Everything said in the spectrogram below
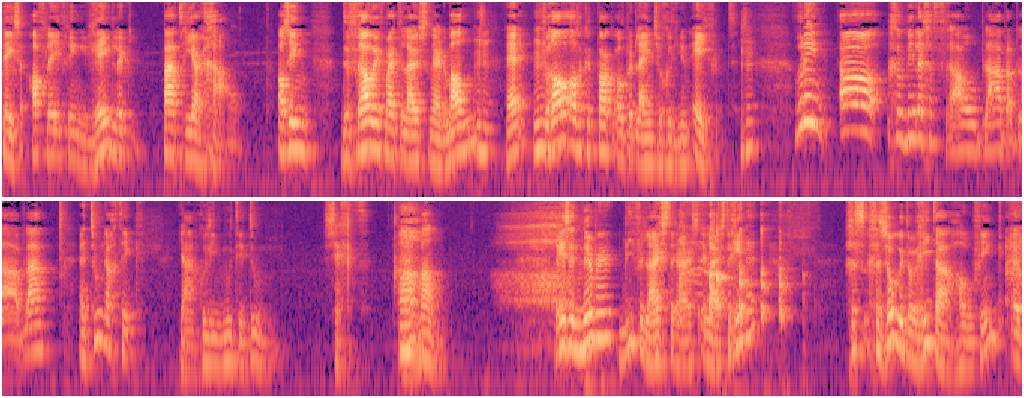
deze aflevering redelijk patriarchaal. Als in, de vrouw heeft maar te luisteren naar de man. Hè? Vooral als ik het pak op het lijntje Roelien en Evert. Roelien, oh, gewillige vrouw, bla bla bla bla. En toen dacht ik, ja, Roelien moet dit doen. Zegt man. Er is een nummer, lieve luisteraars en luisterinnen. gezongen door Rita Hovink. Het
